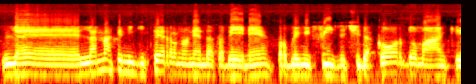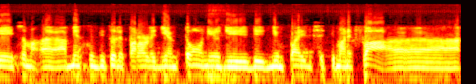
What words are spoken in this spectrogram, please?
Le, l'annata in Inghilterra non è andata bene, problemi fisici d'accordo, ma anche insomma, eh, abbiamo sentito le parole di Antonio di, di, di un paio di settimane fa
